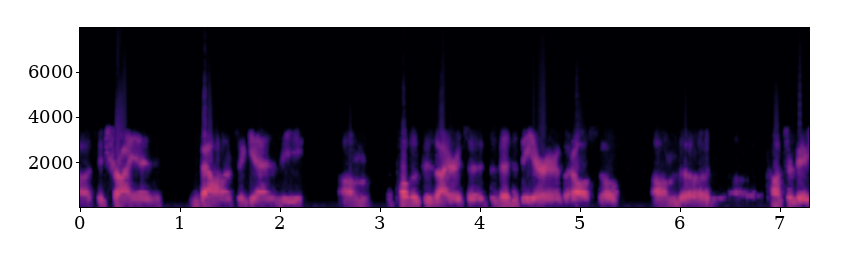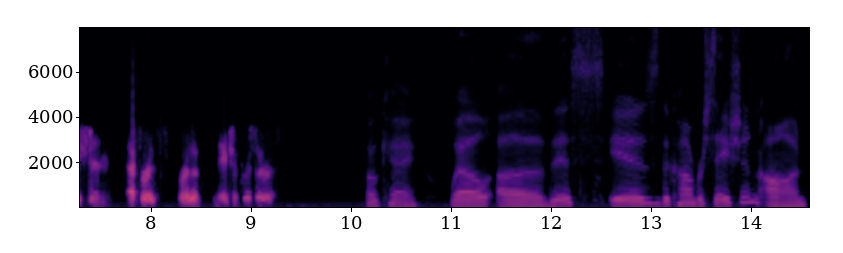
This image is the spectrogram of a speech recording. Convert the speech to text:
uh, to try and balance again the, um, the public desire to, to, visit the area, but also um, the uh, conservation efforts for the nature preserve. Okay. Well, uh, this is the conversation on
